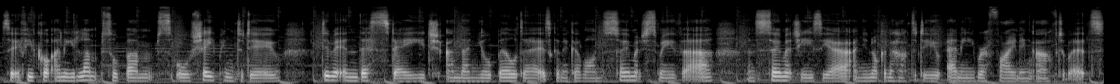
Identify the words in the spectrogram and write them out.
so if you've got any lumps or bumps or shaping to do do it in this stage and then your builder is going to go on so much smoother and so much easier and you're not going to have to do any refining afterwards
